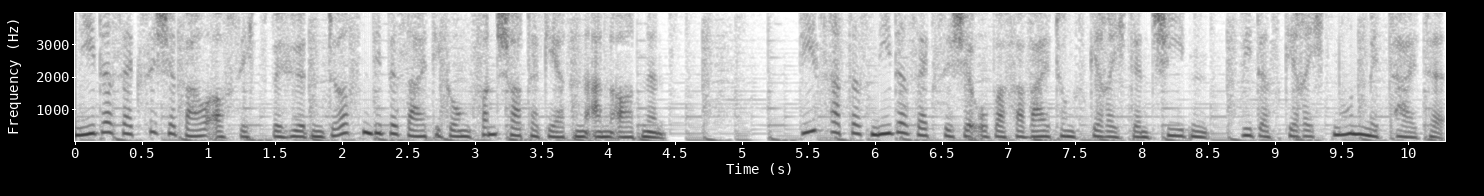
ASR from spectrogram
Niedersächsische Bauaufsichtsbehörden dürfen die Beseitigung von Schottergärten anordnen. Dies hat das Niedersächsische Oberverwaltungsgericht entschieden, wie das Gericht nun mitteilte.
